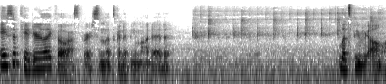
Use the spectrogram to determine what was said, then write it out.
Ace of Kid, you're like the last person that's gonna be modded. Let's be real.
